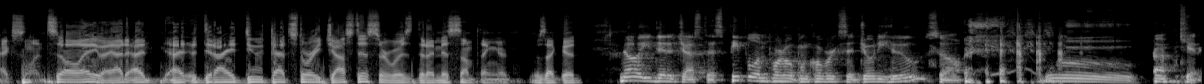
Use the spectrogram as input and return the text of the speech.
excellent. So anyway, I, I, I did I do that story justice or was did I miss something or was that good? No, you did it justice. People in Port Hope and Cobourg said Jodie who, so Ooh. I'm kidding.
